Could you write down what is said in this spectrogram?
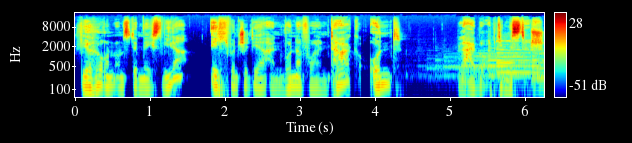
wir hören uns demnächst wieder. Ich wünsche dir einen wundervollen Tag und bleibe optimistisch.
